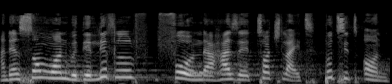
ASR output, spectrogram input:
And then someone with a little phone that has a torchlight puts it on.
